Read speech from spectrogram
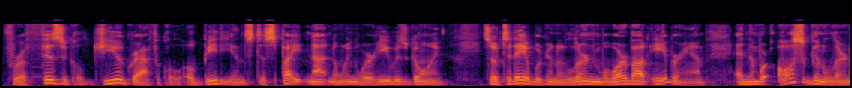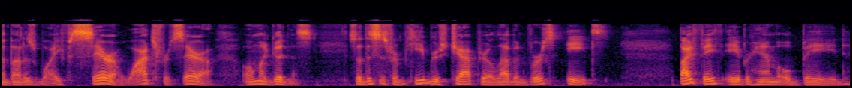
for a physical, geographical obedience despite not knowing where he was going. So today we're going to learn more about Abraham, and then we're also going to learn about his wife Sarah. Watch for Sarah. Oh my goodness. So this is from Hebrews chapter 11, verse 8. By faith, Abraham obeyed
